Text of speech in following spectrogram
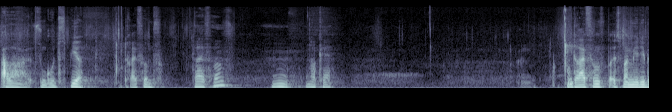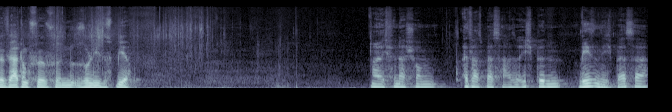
Aber es ist ein gutes Bier. 3,5. 3,5? Hm, okay. Und 3,5 ist bei mir die Bewertung für, für ein solides Bier. Ja, ich finde das schon etwas besser. Also ich bin wesentlich besser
